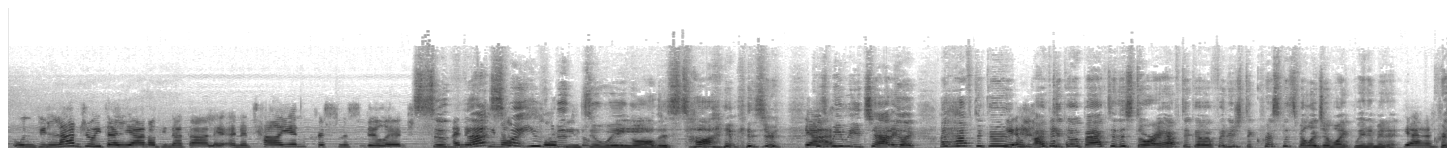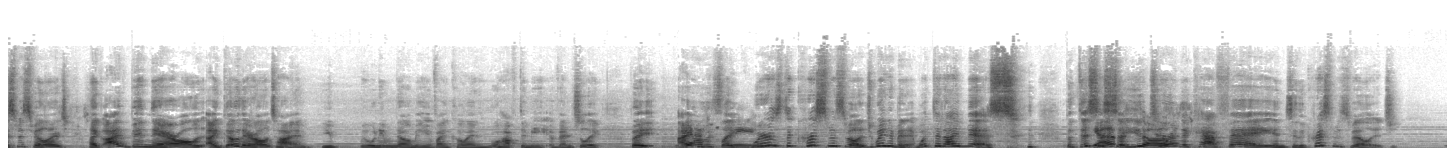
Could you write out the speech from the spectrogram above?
un villaggio italiano di Natale, an Italian Christmas village. So that's what you've so been doing all this time because you're because yes. we be chatting like I have to go. I have to go back to the store. I have to go finish the Christmas village. I'm like, wait a minute, yeah, Christmas village. Like I've been there all. I go there all the time. You we wouldn't even know me if I go in. We'll have to meet eventually. But yes, I was like, please. where's the Christmas village? Wait a minute, what did I miss? but this yep, is so you so, turn the cafe into the Christmas village.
